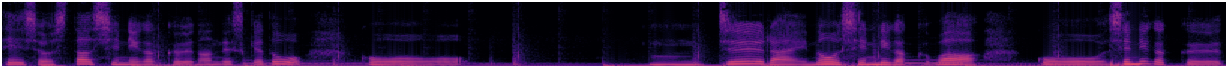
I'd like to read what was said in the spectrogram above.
提唱した心理学なんですけどこううん、従来の心理学はこう心理学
